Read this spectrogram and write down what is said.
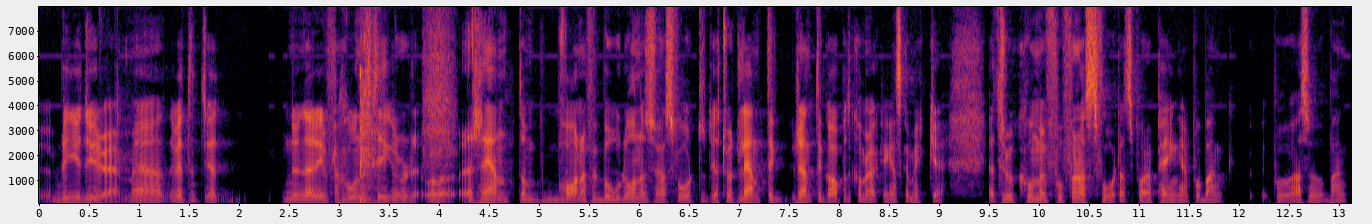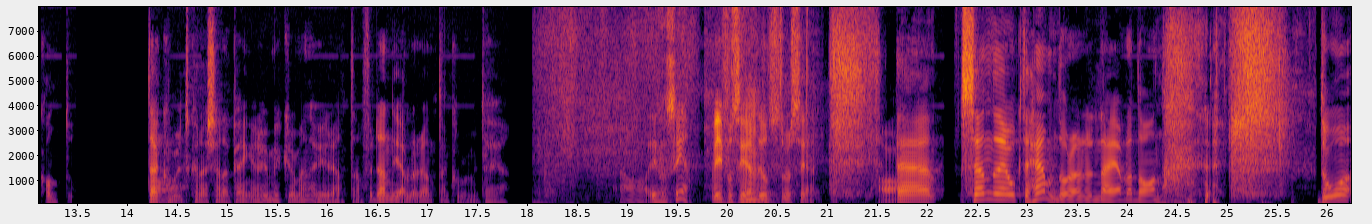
Mm. blir ju dyrare, men jag vet inte, jag, nu när inflationen stiger och, och ränt, de varnar för bolånen så har jag svårt, jag tror att ränte, räntegapet kommer öka ganska mycket. Jag tror det kommer fortfarande vara svårt att spara pengar på, bank, på alltså bankkonto. Där Ja. kommer du inte kunna tjäna pengar hur mycket de än höjer räntan, för den jävla räntan kommer de inte höja. Ja, vi får se. Vi får se, Mm. det återstår att se. Ja. Eh, sen när jag åkte hem då, den där jävla dagen, då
